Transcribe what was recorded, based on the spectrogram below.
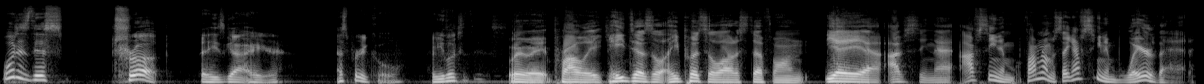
What is this truck that he's got here? That's pretty cool. Have you looked at this? wait, wait, probably he does. A, he puts a lot of stuff on. Yeah, yeah, yeah. I've seen that. I've seen him. If I'm not mistaken, I've seen him wear that.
